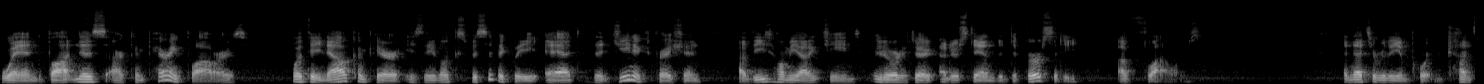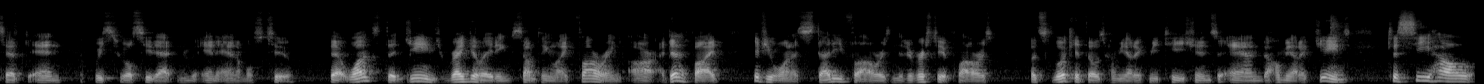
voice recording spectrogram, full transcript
when botanists are comparing flowers, what they now compare is they look specifically at the gene expression of these homeotic genes in order to understand the diversity of flowers. And that's a really important concept, and we will see that in, in animals too. That once the genes regulating something like flowering are identified, if you want to study flowers and the diversity of flowers, let's look at those homeotic mutations and the homeotic genes to see how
